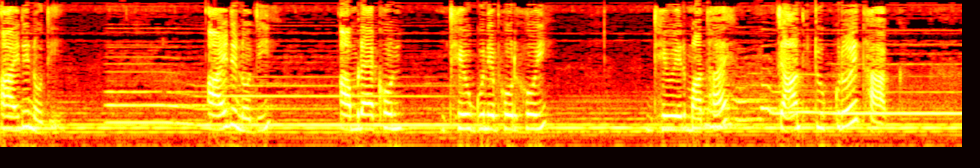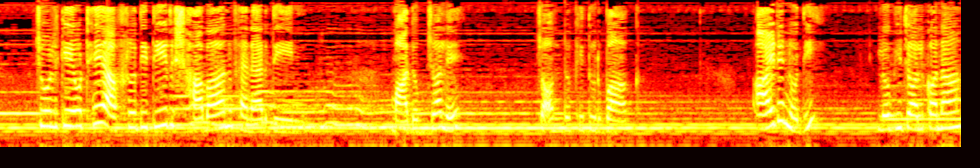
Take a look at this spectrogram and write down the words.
আয়রে নদী। আয়রে নদী, আমরা এখন ঢেউ গুনে ভোর হই। ঢেউয়ের মাথায় চাঁদ টুকরোয় থাক। চলকে ওঠে আফ্রোদিতির সাবান ফেনার দিন। মাদক জলে চন্দ্রকেতুর বাঁক। আয়রে নদী, লোভী জলকণা,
